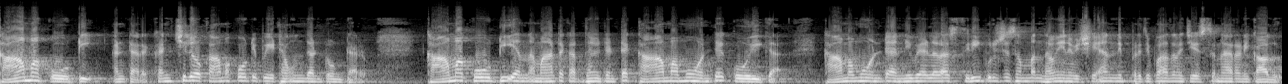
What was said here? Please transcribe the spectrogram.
కామకోటి అంటారు. కంచిలో కామకోటి పీఠం ఉందంటూ ఉంటారు. కామకోటి అన్న మాటకు అర్థం ఏంటంటే కామము అంటే కోరిక. కామము అంటే అన్ని వేళలా స్త్రీ పురుష సంబంధమైన విషయాన్ని ప్రతిపాదన చేస్తున్నారని కాదు.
